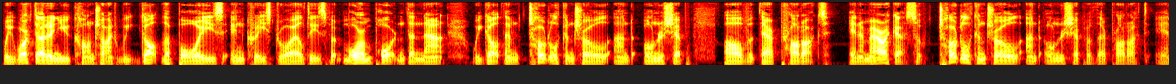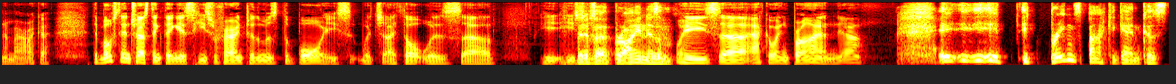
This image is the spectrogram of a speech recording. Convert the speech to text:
We worked out a new contract. We got the boys increased royalties, but more important than that, we got them total control and ownership of their product." In America. So, total control and ownership of their product in America. The most interesting thing is he's referring to them as the boys, which I thought was uh, he, he's bit just, of a Brianism. Well, he's uh, echoing Brian, yeah. It, it, it brings back again because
